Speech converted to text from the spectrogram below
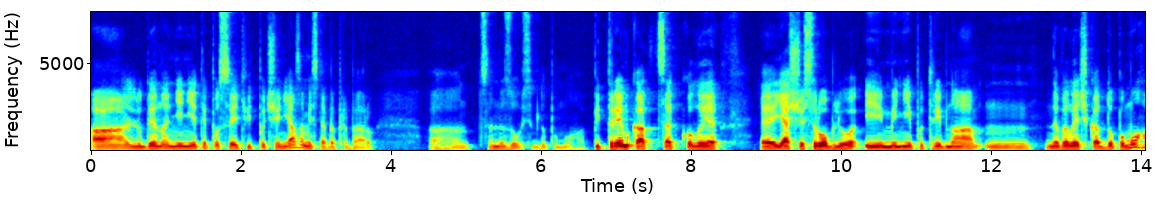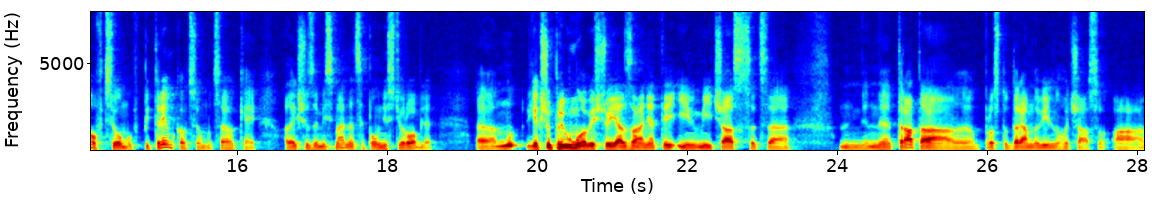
а людина ні-ні, ти посидь, відпочинь, я замість тебе приберу, е, це не зовсім допомога. Підтримка це коли я щось роблю і мені потрібна невеличка допомога в цьому, підтримка в цьому, це окей. Але якщо замість мене це повністю роблять. Е, Ну, якщо при умові, що я зайнятий і мій час це не трата е, просто даремно вільного часу, а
